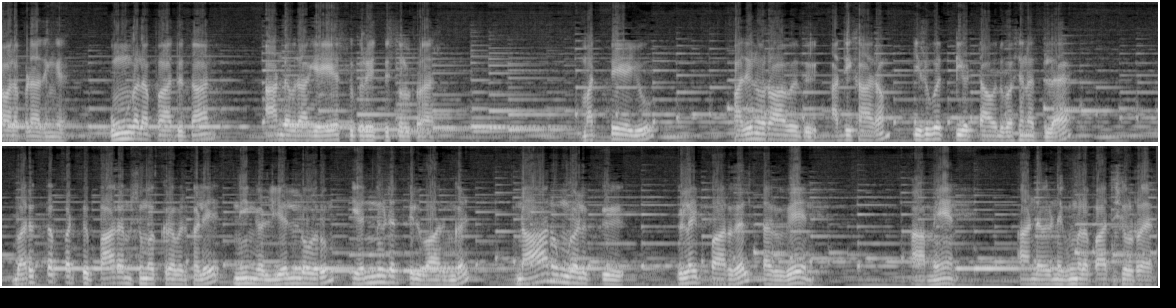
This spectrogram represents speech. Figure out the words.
கவலைப்படாதீங்க. உங்களை பார்த்து தான் ஆண்டவராகிய இயேசு குறித்து சொல்றார். மத்தேயு பதினோராவது அதிகாரம் இருபத்தி எட்டாவது வசனத்துல வருத்தப்பட்டு பாரம் சுமக்கிறவர்களே நீங்கள் எல்லோரும் என்னிடத்தில் வாருங்கள். நான் உங்களுக்கு இளைப்பாறுதல் தருவேன். ஆமேன். ஆண்டவர் இன்னைக்கு உங்களை பார்த்து சொல்றார்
